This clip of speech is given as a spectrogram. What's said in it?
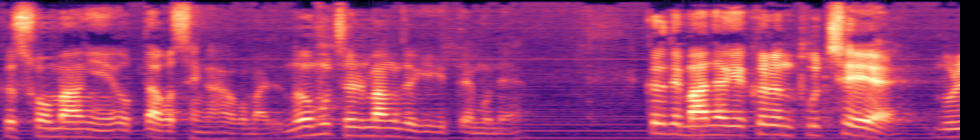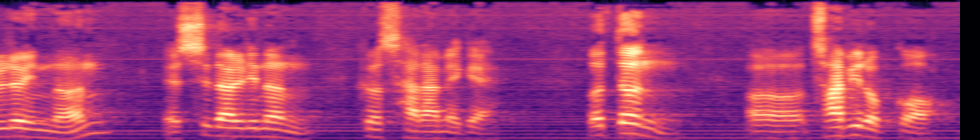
그 소망이 없다고 생각하고 말이죠. 너무 절망적이기 때문에. 그런데 만약에 그런 부채에 눌려 있는 예, 시달리는 그 사람에게 어떤 어, 자비롭고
